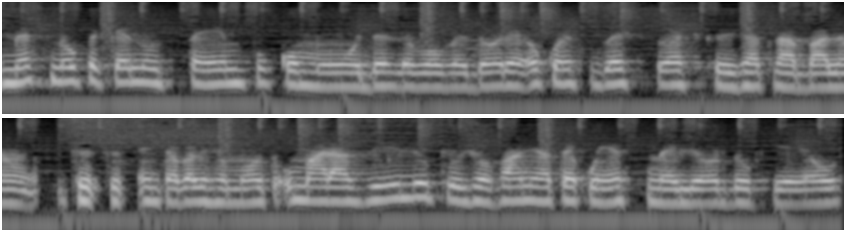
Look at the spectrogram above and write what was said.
nesse meu pequeno tempo como desenvolvedora, eu conheço duas pessoas que já trabalham que, que, em trabalho remoto. O Maravilho, que o Giovanni até conhece melhor do que eu.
